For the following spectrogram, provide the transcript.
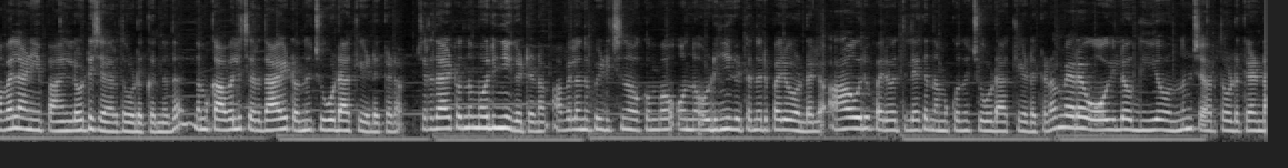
അവലാണ് ഈ പാനിലോട്ട് ചേർത്ത് കൊടുക്കുന്നത്. നമുക്ക് അവൽ ചെറുതായിട്ടൊന്ന് ചൂടാക്കി എടുക്കണം. ചെറുതായിട്ടൊന്ന് മൊരിഞ്ഞ് കിട്ടണം. അവലൊന്ന് പിടിച്ച് നോക്കുമ്പോൾ ഒന്ന് ഒടിഞ്ഞ് കിട്ടുന്നൊരു പരുവുണ്ടല്ലോ. ആ ഒരു പരുവത്തിലേക്ക് നമുക്കൊന്ന് ചൂടാക്കി എടുക്കണം. വേറെ ഓയിലോ ഗീയോ ഒന്നും ചേർത്ത് കൊടുക്കേണ്ട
